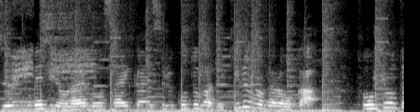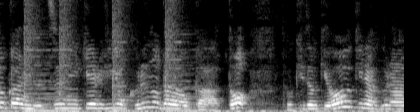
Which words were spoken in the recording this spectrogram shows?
通にメティのライブを再開することができるのだろうか？東京とかに普通に行ける日が来るのだろうか？と時々大きな不安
